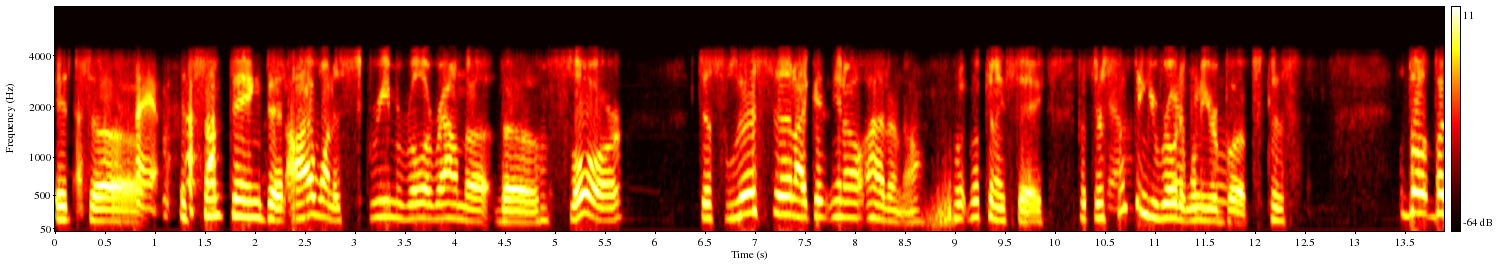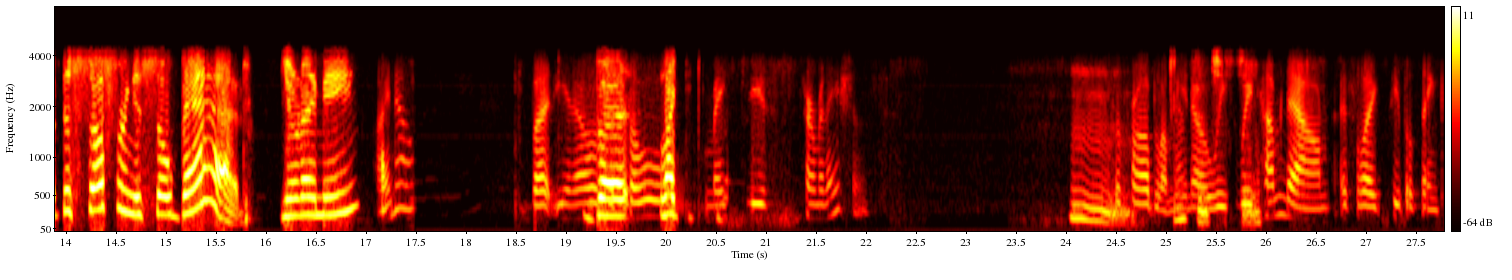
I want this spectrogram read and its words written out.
it's uh it's something that I want to scream and roll around the the floor. Just listen. I can, you know, I don't know. What, what can I say? But there's Yeah. something you wrote Yeah, in one of your books because, but but the suffering is so bad. You know what I mean? I know, but you know, But, the soul like- makes these determinations. Hmm. the problem. You know, we we come down. It's like people think,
